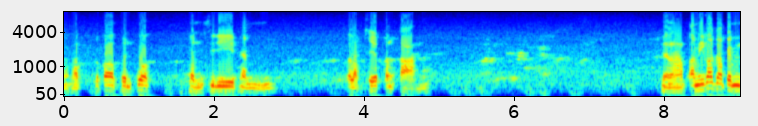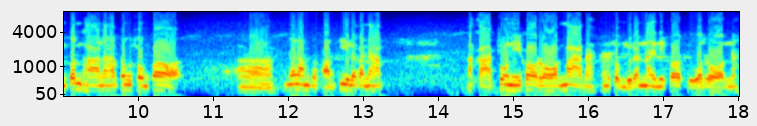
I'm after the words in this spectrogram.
นะครับ แล้วก็เป็นพวกแผ่นซีดีแผ่นตลับเทปต่างๆนะเนี่ยนะครับ อันนี้ก็จะเป็นต้นทางนะครับท่านผู้ชมก็แนะนำสถานที่แล้วกันนะครับ อากาศช่วงนี้ก็ร้อนมากนะท่านผู้ชมอยู่ด้านในนี่ก็ถือว่าร้อนนะ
